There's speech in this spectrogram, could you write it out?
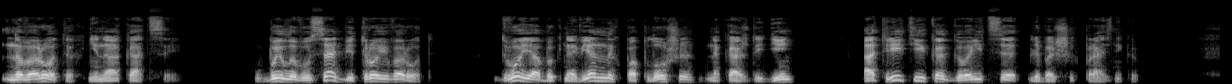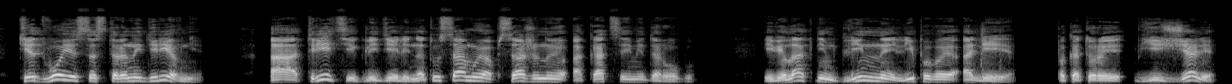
на воротах, не на акации. Было в усадьбе трое ворот. Двое обыкновенных, поплоше, на каждый день, а третий, как говорится, для больших праздников. Те двое со стороны деревни, а третьи глядели на ту самую обсаженную акациями дорогу. И вела к ним длинная липовая аллея, по которой въезжали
